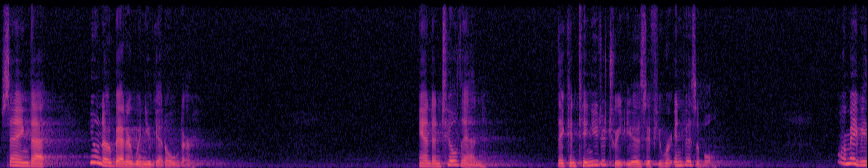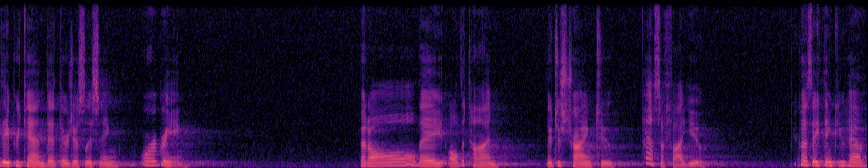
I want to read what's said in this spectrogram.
Saying that you'll know better when you get older. And until then, they continue to treat you as if you were invisible. Or maybe they pretend that they're just listening or agreeing. But all they, all the time, they're just trying to pacify you because they think you have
